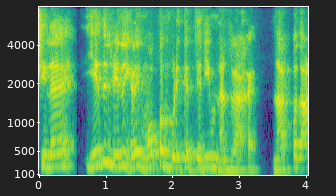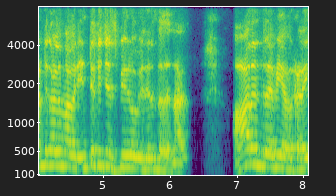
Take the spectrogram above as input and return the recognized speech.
சில எதிர்வினைகளை மோப்பம் பிடிக்க தெரியும் நன்றாக. நாற்பது ஆண்டு காலம் அவர் இன்டெலிஜென்ஸ் பியூரோவில் இருந்ததனால் ஆர் என் ரவி அவர்களை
